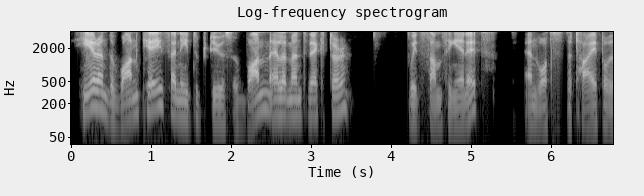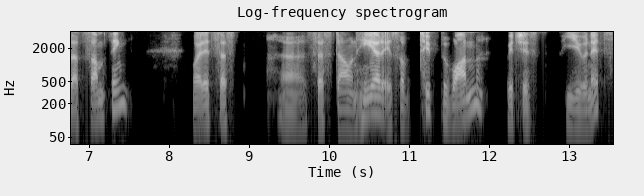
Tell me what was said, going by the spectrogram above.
here in the one case, I need to produce a one element vector with something in it. And what's the type of that something? Well, it says, uh, says down here is of type one, which is unit.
